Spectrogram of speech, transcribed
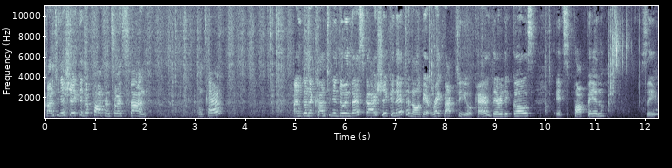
Continue shaking the pot until it's done. Okay? I'm going to continue doing this guys shaking it and I'll get right back to you okay there it goes it's popping see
